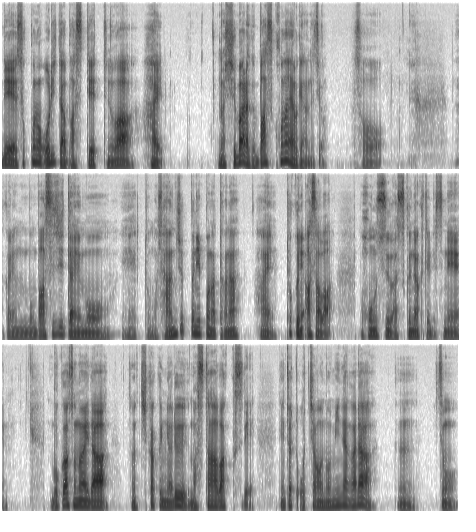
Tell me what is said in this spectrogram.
で、そこの降りたバス停っていうのは、はい。まあ、しばらくバス来ないわけなんですよ。そう。なんかね、もうバス自体も、えー、っと、もう30分に1本だったかな。はい。特に朝は本数が少なくてですね、僕はその間、その近くにある、まあ、スターバックスで、ね、ちょっとお茶を飲みながら、うん、いつも、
